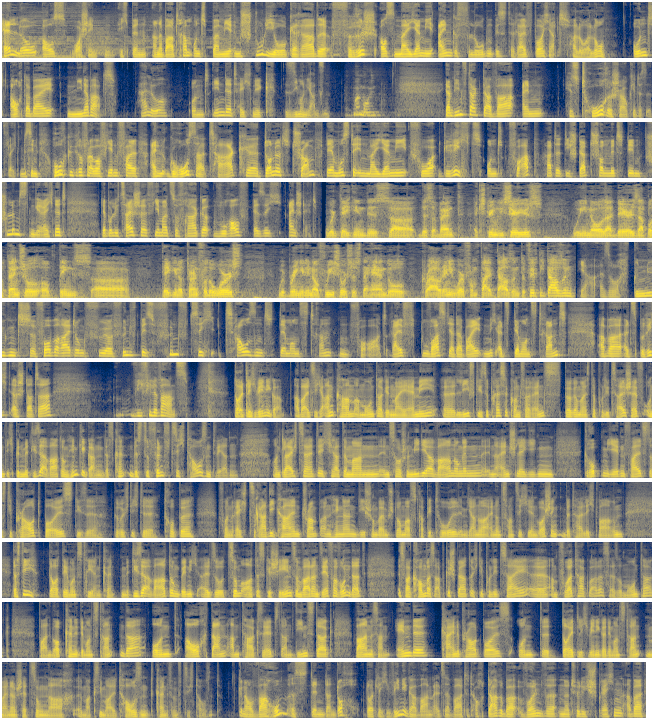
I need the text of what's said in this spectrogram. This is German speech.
Hello aus Washington. Ich bin Anne Bartram und bei mir im Studio, gerade frisch aus Miami eingeflogen, ist Ralf Borchert. Hallo, hallo. Und auch dabei Nina Barth. Hallo. Und in der Technik Simon Jansen. Moin, moin. Ja, am Dienstag, da war ein historischer, okay, das ist jetzt vielleicht ein bisschen hochgegriffen, aber auf jeden Fall ein großer Tag. Äh, Donald Trump, der musste in Miami vor Gericht und vorab hatte die Stadt schon mit dem Schlimmsten gerechnet. Der Polizeichef mal zur Frage, worauf er sich einstellt. We're taking this uh, this event extremely serious. We know that there is a potential of things uh, taking a turn for the worst. We're bringing enough resources to handle crowd anywhere from 5,000 to 50,000. Ja, also genügend Vorbereitung für 5 bis 50.000 Demonstranten vor Ort. Ralf, du warst ja dabei, nicht als Demonstrant, aber als Berichterstatter. Wie viele waren's? Deutlich weniger. Aber als ich ankam am Montag in Miami, äh, lief diese Pressekonferenz, Bürgermeister, Polizeichef, und ich bin mit dieser Erwartung hingegangen. Das könnten bis zu 50.000 werden. Und gleichzeitig hatte man in Social Media Warnungen in einschlägigen Gruppen jedenfalls, dass die Proud Boys, diese berüchtigte Truppe von rechtsradikalen Trump-Anhängern, die schon beim Sturm aufs Kapitol im Januar 21 hier in Washington beteiligt waren, dass die dort demonstrieren könnten. Mit dieser Erwartung bin ich also zum Ort des Geschehens und war dann sehr verwundert. Es war kaum was abgesperrt durch die Polizei. Äh, am Vortag war das, also Montag, waren überhaupt keine Demonstranten da. Und auch dann am Tag selbst, am Dienstag, waren es am Ende keine Proud Boys und äh, deutlich weniger Demonstranten, meiner Schätzung nach äh, maximal 1000, keine 50.000. Genau, warum es denn dann doch deutlich weniger waren als erwartet, auch darüber wollen wir natürlich sprechen. Aber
